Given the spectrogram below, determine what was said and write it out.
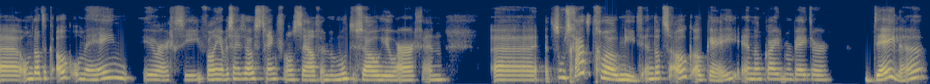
uh, omdat ik ook om me heen heel erg zie van ja, we zijn zo streng voor onszelf en we moeten zo heel erg. En het, soms gaat het gewoon niet en dat is ook oké. En dan kan je het maar beter delen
